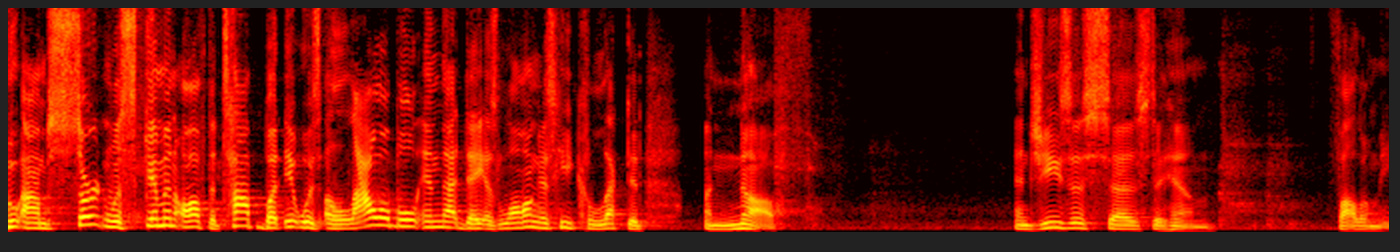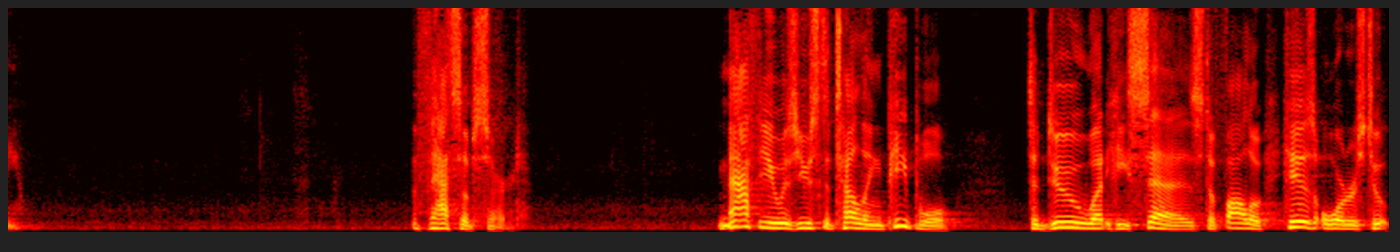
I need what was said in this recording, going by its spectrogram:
who I'm certain was skimming off the top, but it was allowable in that day as long as he collected enough. And Jesus says to him, Follow me. That's absurd. Matthew is used to telling people to do what he says, to follow his orders, to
